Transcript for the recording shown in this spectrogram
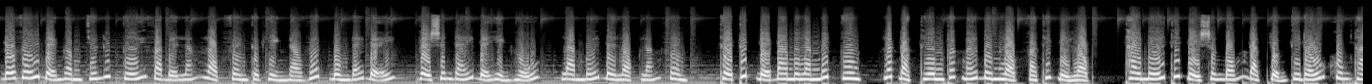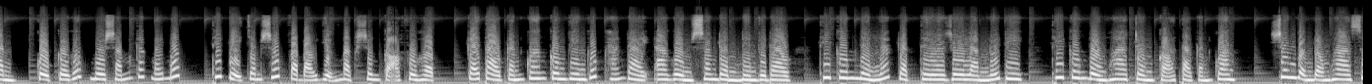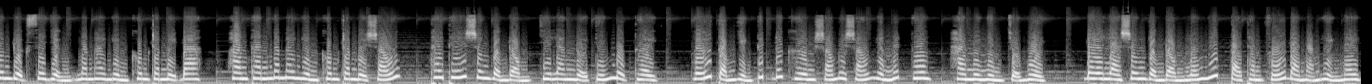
Đối với bể ngầm chứa nước tưới và bể lắng lọc phèn thực hiện nạo vét bùn đáy bể, vệ sinh đáy bể hiện hữu, làm mới bể lọc lắng phèn. Thể tích bể 35 m2, lắp đặt thêm các máy bơm lọc và thiết bị lọc, thay mới thiết bị sân bóng đạt chuẩn thi đấu khung thành, cột cơ gốc mua sắm các máy móc, thiết bị chăm sóc và bảo dưỡng mặt sân cỏ phù hợp, cải tạo cảnh quan công viên gốc khán đài A gồm sang đồng nền về đào, thi công nền lát gạch terrazzo làm lối đi, thi công bồn hoa trồng cỏ tạo cảnh quan. Sân vận động Hòa Xuân được xây dựng năm 2013, hoàn thành năm 2016, thay thế sân vận động Chi Lăng nổi tiếng một thời, với tổng diện tích đất hơn 66.000 m2, 20.000 chỗ ngồi. Đây là sân vận động lớn nhất tại thành phố Đà Nẵng hiện nay,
